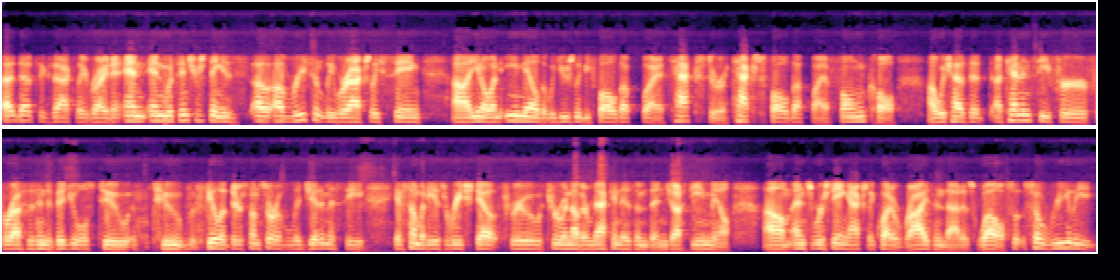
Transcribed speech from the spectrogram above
Uh, that's exactly right. And and what's interesting is uh, uh, recently we're actually seeing uh, you know an email that would usually be followed up by a text or a text followed up by a phone call, uh, which has a, a tendency for for us as individuals to to feel that there's some sort of legitimacy if somebody has reached out through through another mechanism than just email. Um, and so we're seeing actually quite a rise in that as well. So so really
